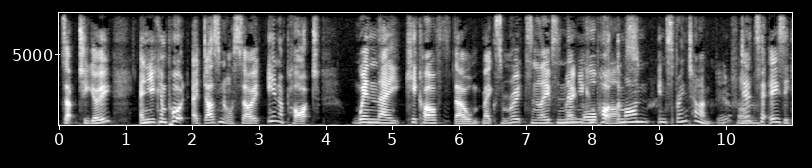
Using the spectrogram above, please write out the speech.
It's up to you. And you can put a dozen or so in a pot. When they kick off, they'll make some roots and leaves, and then you can pot them on in springtime. Beautiful. Dead so easy.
